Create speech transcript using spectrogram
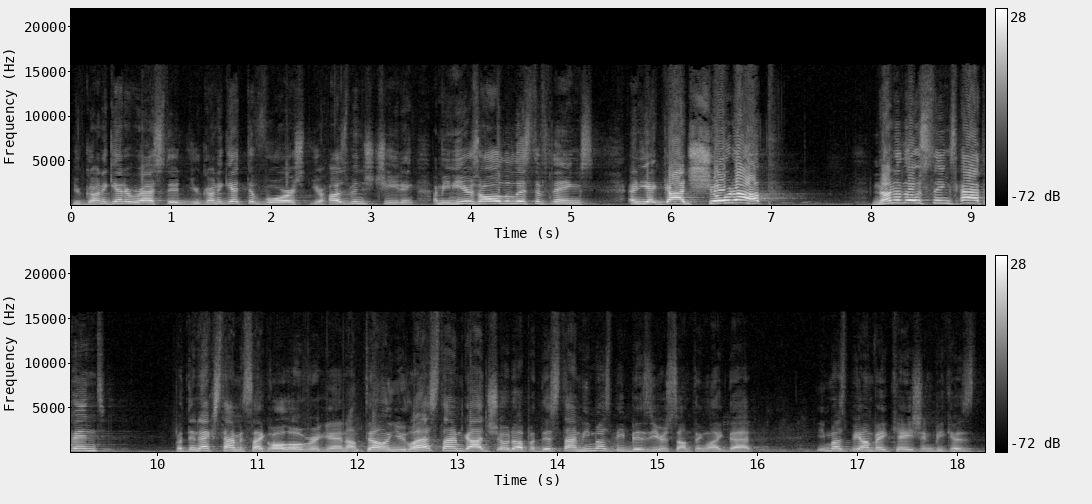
you're going to get arrested, you're going to get divorced, your husband's cheating. I mean, here's all the list of things. And yet God showed up. None of those things happened. But the next time it's like all over again. I'm telling you, last time God showed up, but this time he must be busy or something like that. He must be on vacation because.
